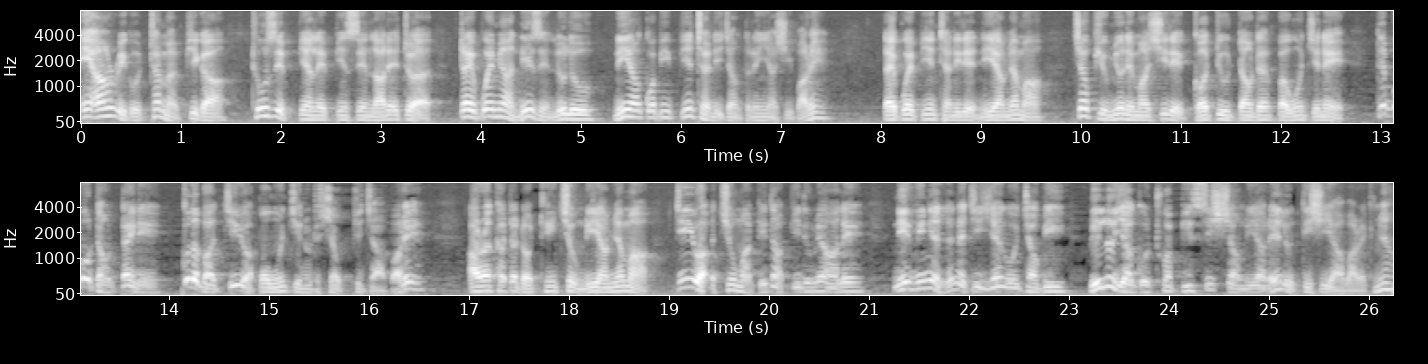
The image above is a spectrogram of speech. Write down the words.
အင်အားတွေကိုထပ်မံဖြစ်ကထိုးစစ်ပြန်လဲပြင်ဆင်လာတဲ့အတွက်တိုက်ပွဲများနေ့စဉ်လိုလိုနေရာကွက်ပြီးပြင်းထန်နေကြောင်းသတင်းရရှိပါတယ်တိုက်ပွဲပြင်းထန်နေတဲ့နေရာများမှာကြောက်ဖြူမြို့နယ်မှာရှိတဲ့ဂေါ်တူတောင်တန်းပတ်ဝန်းကျင်နဲ့တစ်ပုတ်တောင်တိုက်နယ်ကုလဘာကြီးရွာပတ်ဝန်းကျင်တို့တလျှောက်ဖြစ်ကြပါတယ်အာရခတ်တော်ထင်းချုပ်နေရာများမှာကြီးရွာအချို့မှာဒေသပြည်သူများအားလည်းနေဗီနဲ့လက်နက်ကြီးရန်ကိုကြောက်ပြီး ဘေးလွတ်ရာကိုထွက်ပြေးဆစ်ရှောင်နေရတယ်လို့သိရှိရပါတယ်ခင်ဗျာ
